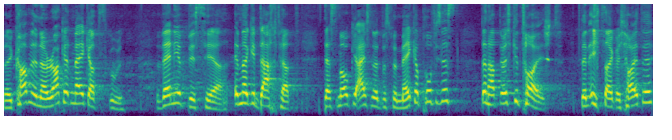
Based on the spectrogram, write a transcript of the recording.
Willkommen in der Rocket Make-up School. Wenn ihr bisher immer gedacht habt, dass Smoky Eyes nur etwas für Make-up-Profis ist, dann habt ihr euch getäuscht. Denn ich zeige euch heute,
